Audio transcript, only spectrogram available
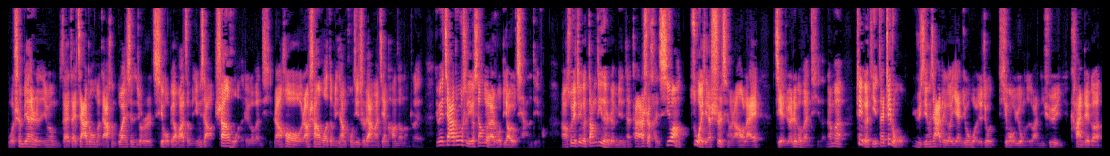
我身边的人，因为我们在在加州嘛，大家很关心的就是气候变化怎么影响山火的这个问题，然后然后山火怎么影响空气质量啊、健康等等之类的。因为加州是一个相对来说比较有钱的地方。然后，所以这个当地的人民，他他家是很希望做一些事情，然后来解决这个问题的。那么，这个地在这种语境下，这个研究我觉得就挺有用的，对吧？你去看这个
